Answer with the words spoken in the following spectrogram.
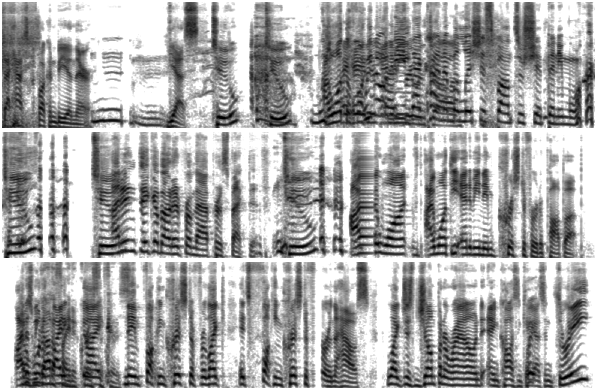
That has to fucking be in there. Mm-hmm. Yes. Two. Two. We, I want the fucking. We don't need that kind John. of malicious sponsorship anymore. Two. Two. I didn't think about it from that perspective. Two. I want. I want the enemy named Christopher to pop up. I oh, just want to fight, fight, a guy named fucking Christopher. Like it's fucking Christopher in the house. Like just jumping around and causing chaos. Wait. And three.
